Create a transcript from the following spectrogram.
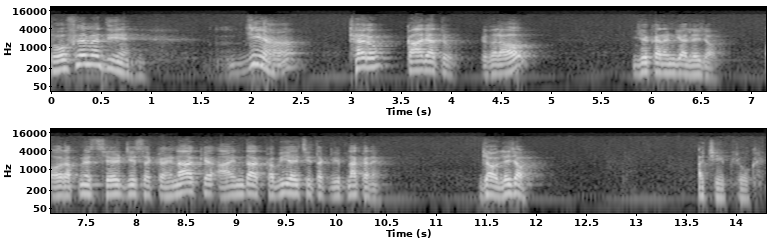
तोहफे में दिए हैं? जी हाँ। ठहरो कहाँ जाते हो? इधर आओ ये करंजिया ले जाओ और अपने सेठ जी से कहना कि आइंदा कभी ऐसी तकलीफ़ ना करें। जाओ ले जाओ। अजीब लोग हैं।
